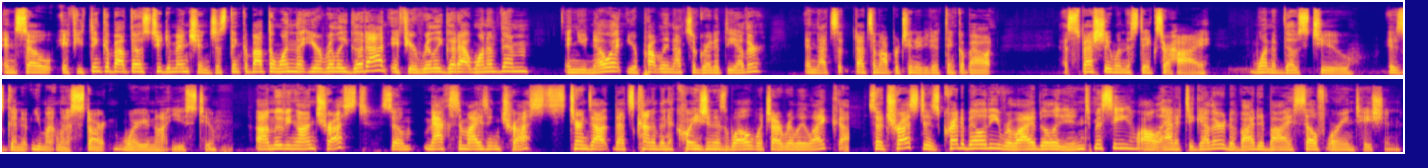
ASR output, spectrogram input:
And so if you think about those two dimensions, just think about the one that you're really good at. If you're really good at one of them and you know it, you're probably not so great at the other. And that's that's an opportunity to think about, especially when the stakes are high. One of those two is gonna you might want to start where you're not used to. Uh, moving on, trust. So maximizing trust. Turns out that's kind of an equation as well, which I really like. Uh, so trust is credibility, reliability, and intimacy. all added together, divided by self orientation.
